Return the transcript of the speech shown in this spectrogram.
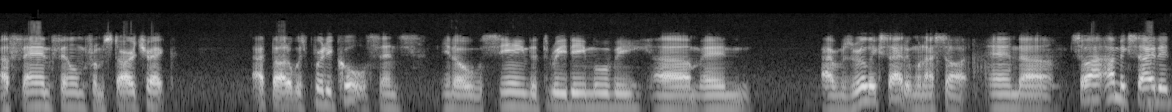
a fan film from Star Trek. I thought it was pretty cool since you know seeing the 3D movie, um, and I was really excited when I saw it, and uh, so I, I'm excited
